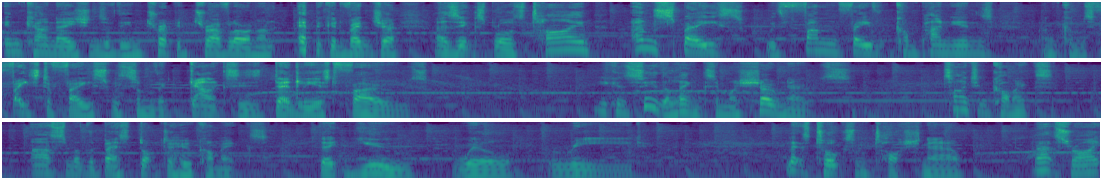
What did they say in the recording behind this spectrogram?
incarnations of the intrepid traveller on an epic adventure as he explores time and space with fan favourite companions and comes face to face with some of the galaxy's deadliest foes. You can see the links in my show notes. Titan Comics are some of the best Doctor Who comics that you will read. Let's talk some Tosh now. That's right,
